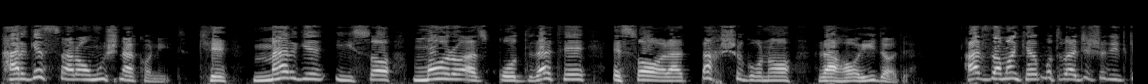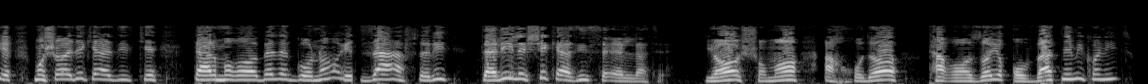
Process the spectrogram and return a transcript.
هرگز فراموش نکنید که مرگ عیسی ما را از قدرت اسارت بخش گناه رهایی داده. هر زمان که متوجه شدید که مشاهده کردید که در مقابل گناه ضعف دارید دلیلش که از این سه علته. یا شما از خدا تقاضای قوت نمی کنید؟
